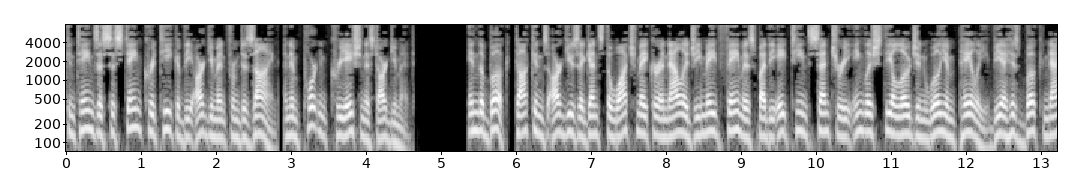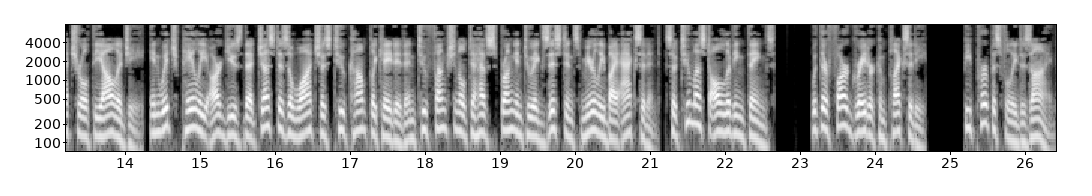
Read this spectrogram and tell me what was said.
contains a sustained critique of the argument from design, an important creationist argument. In the book, Dawkins argues against the watchmaker analogy made famous by the 18th-century English theologian William Paley via his book Natural Theology, in which Paley argues that just as a watch is too complicated and too functional to have sprung into existence merely by accident, so too must all living things—with their far greater complexity—be purposefully designed.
